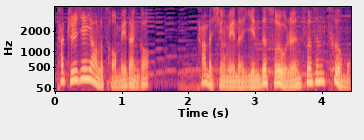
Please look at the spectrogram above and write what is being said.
她直接要了草莓蛋糕。她的行为呢，引得所有人纷纷侧目。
